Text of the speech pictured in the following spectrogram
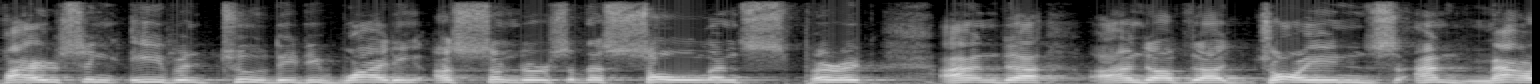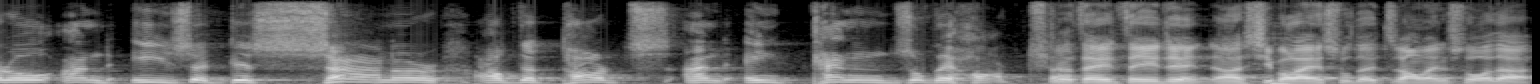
piercing even to the dividing asunders of the soul and spirit, and uh, and of the joints and marrow, and is a discerner of the thoughts and intents of the heart. 就在这一卷啊、希伯来书的章文说的，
